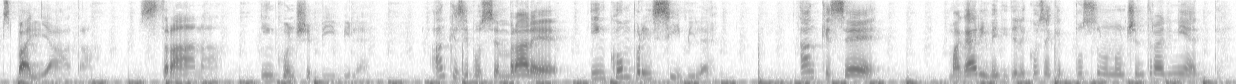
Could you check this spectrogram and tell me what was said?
sbagliata, strana, inconcepibile, anche se può sembrare incomprensibile, anche se magari vedi delle cose che possono non c'entrare niente.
